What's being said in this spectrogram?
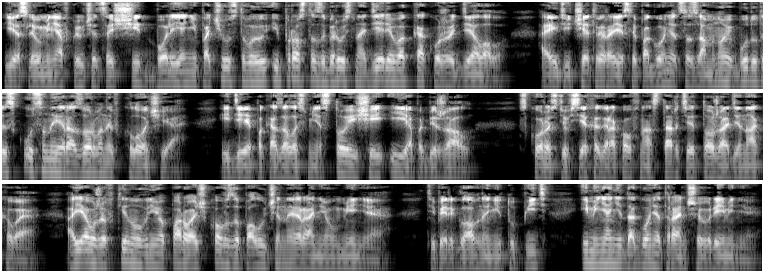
Если у меня включится щит, боли я не почувствую и просто заберусь на дерево, как уже делал. А эти четверо, если погонятся за мной, будут искусаны и разорваны в клочья. Идея показалась мне стоящей, и я побежал. Скорость у всех игроков на старте тоже одинаковая, а я уже вкинул в нее пару очков за полученные ранее умения. Теперь главное не тупить и меня не догонят раньше времени.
